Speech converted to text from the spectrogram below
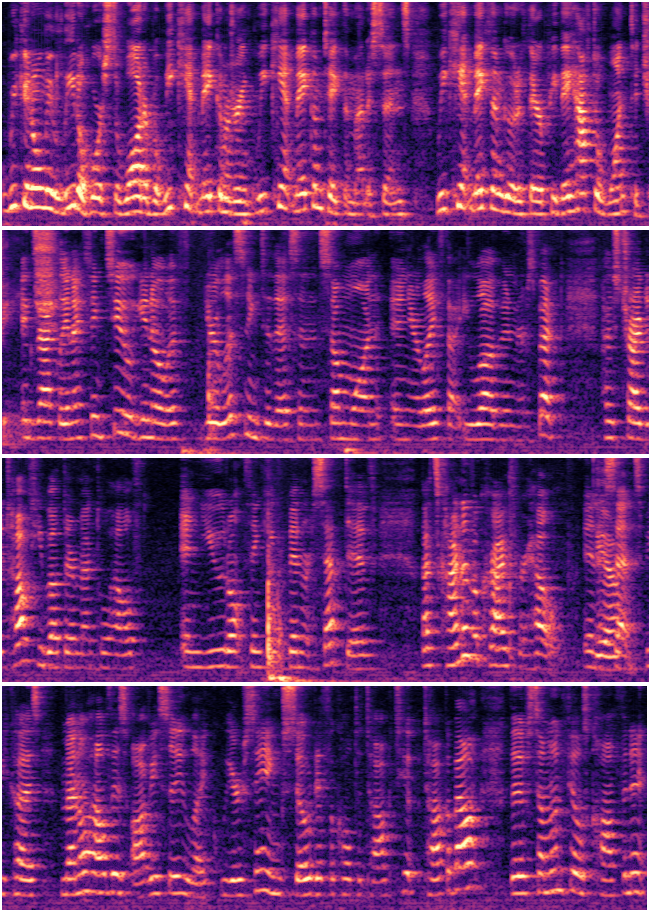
we can only lead a horse to water, but we can't make them drink. We can't make them take the medicines. We can't make them go to therapy. They have to want to change. Exactly. And I think too, you know, if you're listening to this and someone in your life that you love and respect has tried to talk to you about their mental health and you don't think you've been receptive, that's kind of a cry for help in Yeah. a sense because mental health is obviously like we are saying so difficult to talk to talk about that if someone feels confident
